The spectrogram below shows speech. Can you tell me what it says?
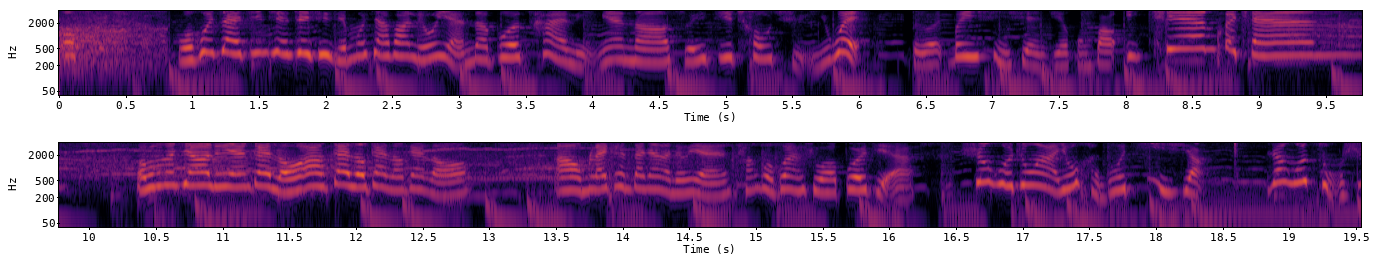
我会在今天这期节目下方留言的菠菜里面呢，随机抽取一位得微信现金红包一千块钱。宝宝们加油留言盖楼啊，盖楼盖楼盖楼啊！我们来看大家的留言。糖果罐说：“波儿姐，生活中啊有很多迹象，让我总是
